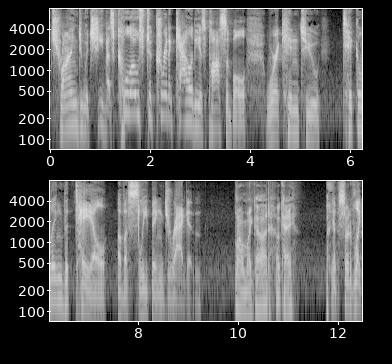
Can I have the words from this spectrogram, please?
trying to achieve as close to criticality as possible were akin to tickling the tail of a sleeping dragon. Oh my god. Okay. yep, sort of like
